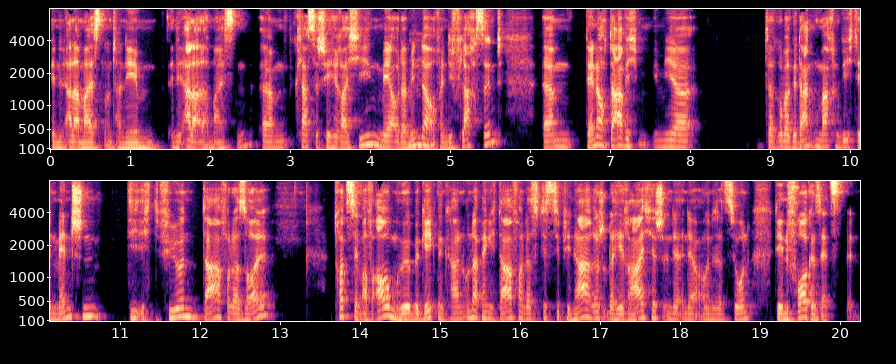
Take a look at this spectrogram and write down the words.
in den allermeisten Unternehmen, in den allermeisten, ähm, klassische Hierarchien, mehr oder minder, mhm. auch wenn die flach sind. Ähm, dennoch darf ich mir darüber Gedanken machen, wie ich den Menschen, die ich führen darf oder soll, trotzdem auf Augenhöhe begegnen kann, unabhängig davon, dass ich disziplinarisch oder hierarchisch in der, in der Organisation denen vorgesetzt bin.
